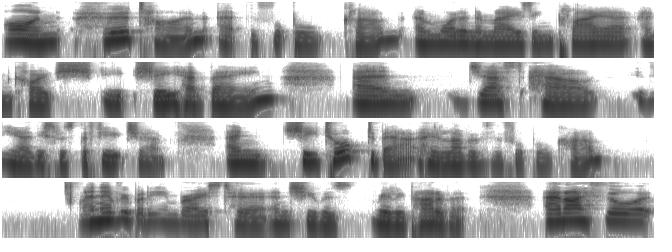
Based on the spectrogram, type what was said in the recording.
on her time at the football club and what an amazing player and coach she, she had been and just how you know this was the future. And she talked about her love of the football club. And everybody embraced her, and she was really part of it. And I thought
